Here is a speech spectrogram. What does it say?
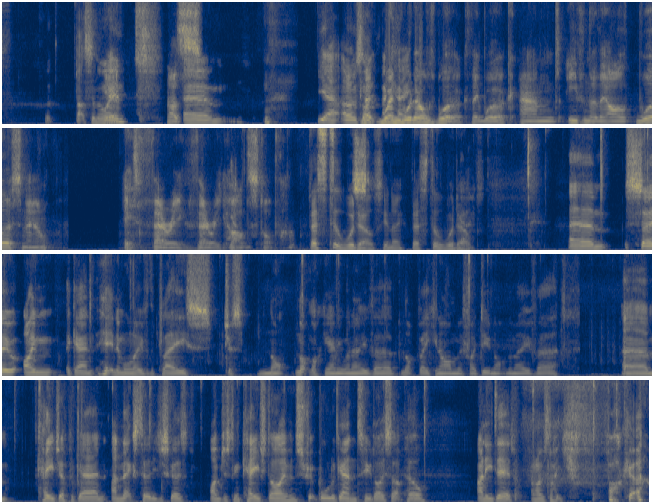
that's annoying. That's, Um, yeah, and I was when like, when okay. wood elves work, they work, and even though they are worse now, it's very, very hard to stop that. They're still wood elves, you know? They're still wood Yeah. elves. Um, so I'm again hitting them all over the place, just not not knocking anyone over, not breaking arm if I do knock them over. Um, cage up again, and next turn he just goes, "I'm just gonna cage dive and strip ball again, two dice uphill," and he did, and I was like, "You fucker."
